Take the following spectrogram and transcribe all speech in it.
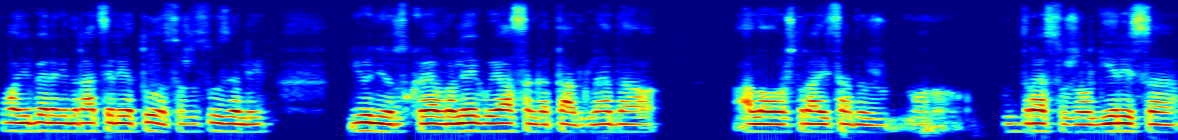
On je bio na generacija Lijatua, sa što su uzeli juniorsku Euroligu, ja sam ga tad gledao, ali ovo što radi sad ono, dresu Žalgirisa,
